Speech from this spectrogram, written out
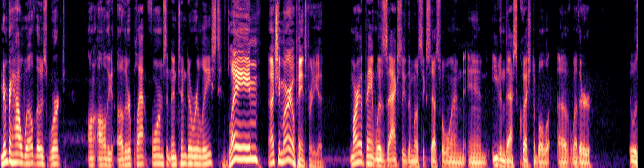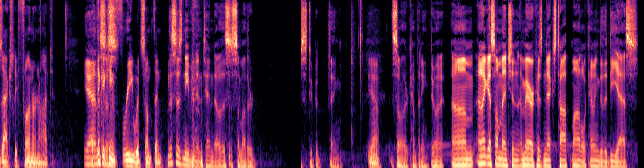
Remember how well those worked on all the other platforms that Nintendo released? Lame. Actually, Mario Paint's pretty good. Mario Paint was actually the most successful one, and even that's questionable of whether it was actually fun or not. Yeah, I think it came free with something. this isn't even Nintendo. This is some other stupid thing. Yeah. some other company doing it. Um, and I guess I'll mention America's next top model coming to the DS.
